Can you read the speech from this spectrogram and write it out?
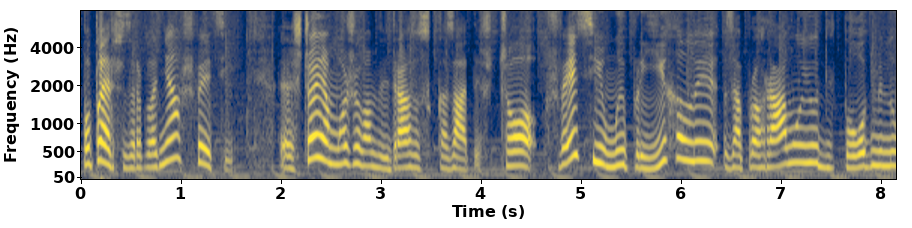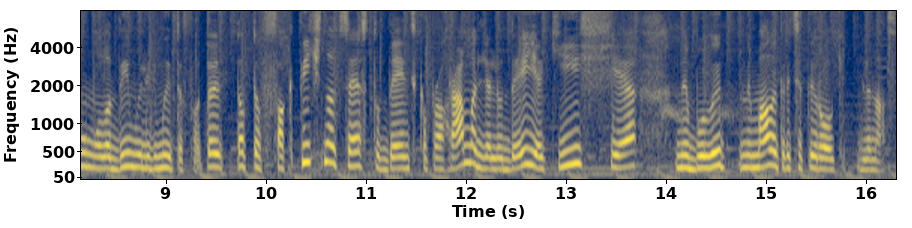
По-перше, зарплатня в Швеції. Е, Що я можу вам відразу сказати? Що в Швецію ми приїхали за програмою по обміну молодими людьми. Тобто- фактично, це студентська програма для людей, які ще не були, не мали 30 років для нас.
